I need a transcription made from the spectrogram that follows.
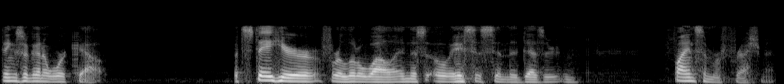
Things are going to work out. But stay here for a little while in this oasis in the desert and find some refreshment.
